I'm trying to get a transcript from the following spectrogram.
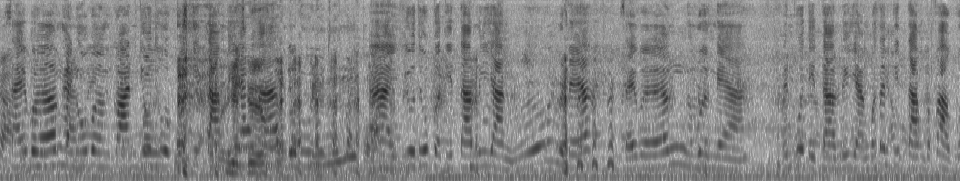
ค่ะใส่เบิ่งให้หนูเบิ่งก่อน YouTube กดติดตามหรือยัง YouTube คะเดี๋ยวดู YouTube ก่อนอ่า YouTube กดติดตามหรือยังเอ้ยวันนี้ใส่เบิ่งหนูเบิ่งเนี่ยเป็นผู้ติดตามหรือยังบ่ทันติดตามก็ฝากก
